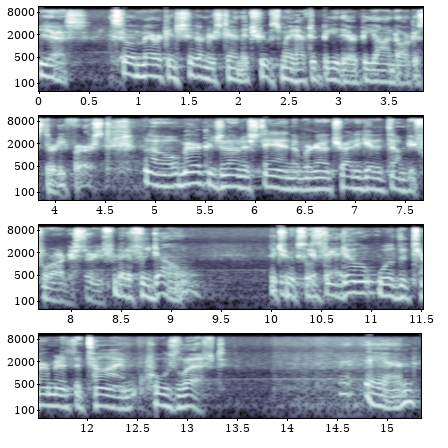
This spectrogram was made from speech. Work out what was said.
Yes. So Americans should understand that troops might have to be there beyond August 31st. No, Americans should understand that we're going to try to get it done before August 31st. But if we don't, the troops will if stay. we don't, we'll determine at the time who's left. And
